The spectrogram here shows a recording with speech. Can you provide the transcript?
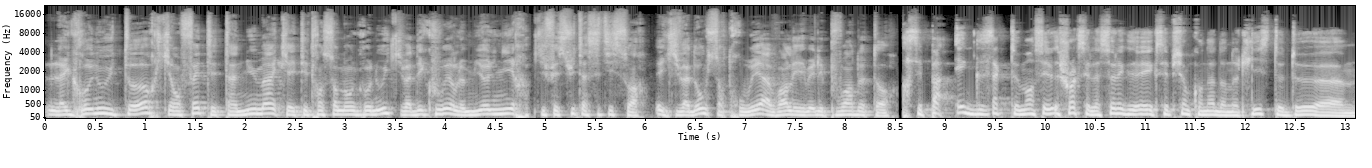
la grenouille Thor qui en fait est un humain qui a été transformé en grenouille qui va découvrir le Mjolnir qui fait suite à cette histoire et qui va donc se retrouver à avoir les, les pouvoirs de Thor Alors c'est pas exactement, c'est, je crois que c'est la seule ex- exception qu'on a dans notre liste de euh,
